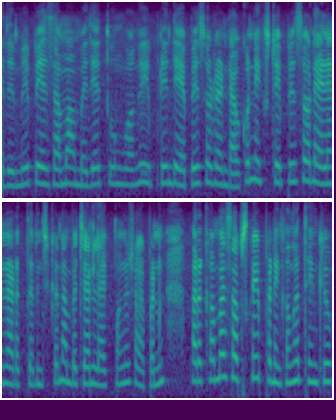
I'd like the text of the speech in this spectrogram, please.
எதுவுமே பேசாமல் அமைதியாக தூங்குவாங்க. இப்படி இந்த எபிசோட் ரெண்டாகும் நெக்ஸ்ட் எபிசோட என்ன நடக்கு தெரிஞ்சுக்க நம்ம சேனல் லைக் பண்ணுங்க ஷேர் பண்ணுங்கள் மறக்காமல் சப்ஸ்கிரைப் பண்ணிக்கோங்க. தேங்க்யூ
